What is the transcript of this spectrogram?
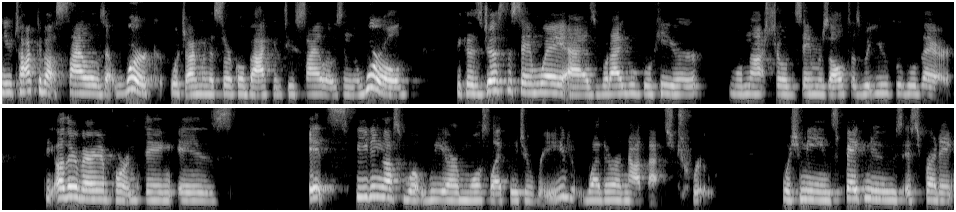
And you talked about silos at work, which I'm going to circle back into silos in the world, because just the same way as what I Google here will not show the same result as what you Google there. The other very important thing is it's feeding us what we are most likely to read, whether or not that's true, which means fake news is spreading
